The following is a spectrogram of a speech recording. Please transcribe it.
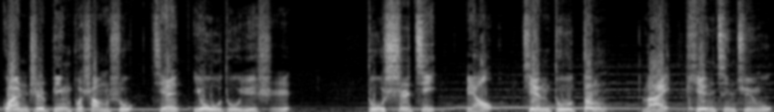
官至兵部尚书兼右都御史，督师蓟辽，监督登来天津军务，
